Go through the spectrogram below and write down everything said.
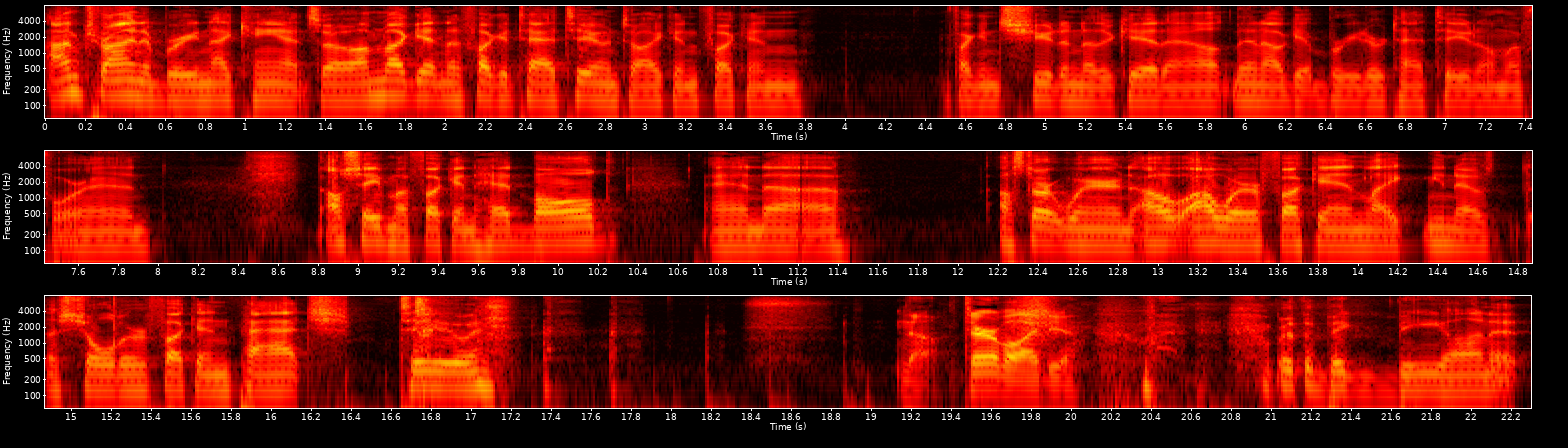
I'm trying to breed and I can't, so I'm not getting a fucking tattoo until I can fucking if I can shoot another kid out, then I'll get breeder tattooed on my forehead. I'll shave my fucking head bald and uh I'll start wearing I'll I'll wear fucking like, you know, a shoulder fucking patch too and No, terrible idea. with a big B on it.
